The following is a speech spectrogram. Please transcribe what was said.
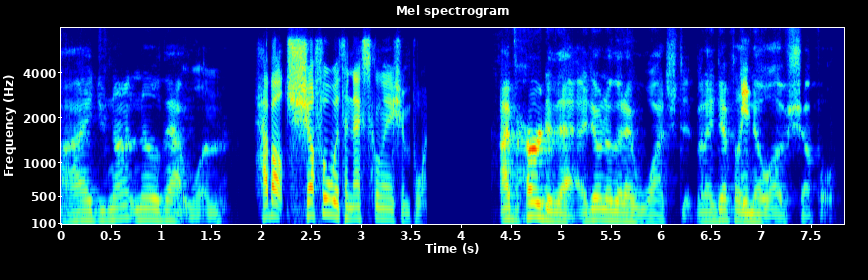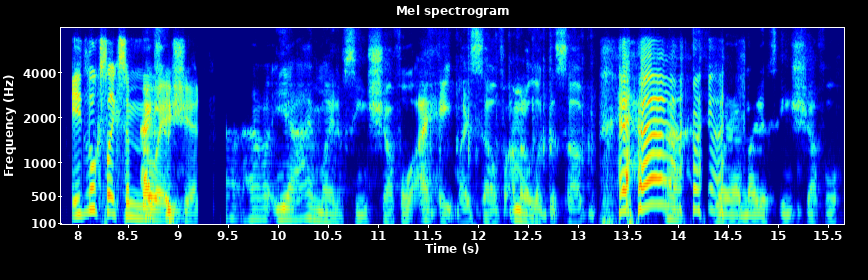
I do not know that one. How about Shuffle with an exclamation point? I've heard of that. I don't know that I watched it, but I definitely It- know of Shuffle. It looks like some Moe Actually- shit. I- yeah, I might have seen Shuffle. I hate myself. I'm gonna look this up. I swear I might have seen Shuffle.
